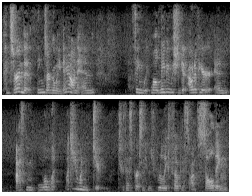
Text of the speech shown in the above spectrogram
concerned that things are going down and saying, well, maybe we should get out of here and asking, well, what, what do you want to do? to this person who's really focused on solving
